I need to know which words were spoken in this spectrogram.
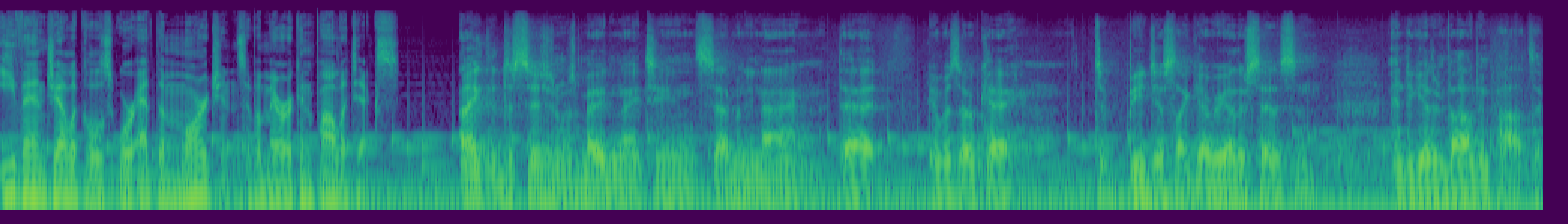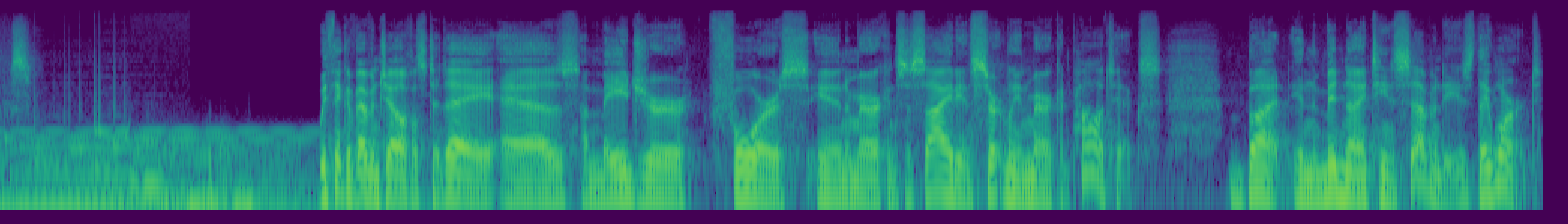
evangelicals were at the margins of American politics. I think the decision was made in 1979 that it was okay to be just like every other citizen and to get involved in politics. We think of evangelicals today as a major force in American society and certainly in American politics. But in the mid 1970s, they weren't.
